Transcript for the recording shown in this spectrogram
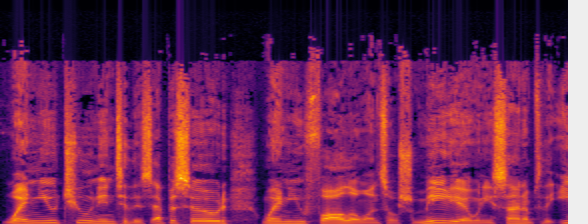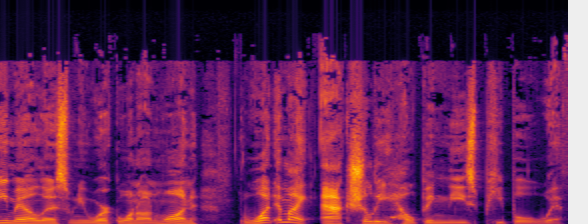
when you tune into this episode, when you follow on social media, when you sign up to the email list, when you work one on one, what am I actually helping these people with?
